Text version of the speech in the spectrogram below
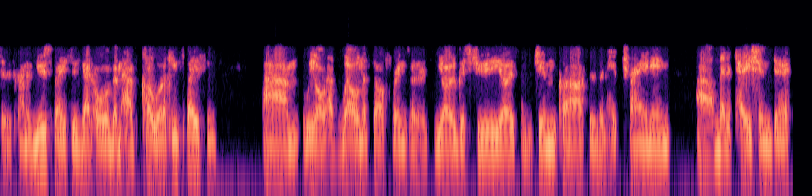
to this kind of new space is that all of them have co-working spaces. Um, we all have wellness offerings, whether it's yoga studios, some gym classes and hip training, uh, meditation decks.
